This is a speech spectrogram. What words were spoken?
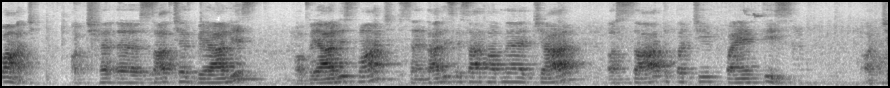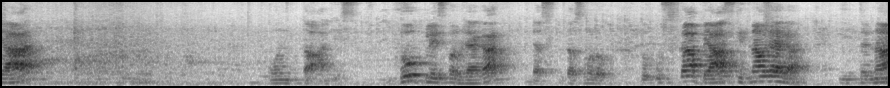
पाँच। और सात, छह, बयालीस और बयालीस पाँच, सैतालीस के साथ हाथ में आया चार और सात पच्चीस पैंतीस और चार उनतालीस। दो प्लेस पर हो जाएगा दस दशमलव तो उसका व्यास कितना हो जाएगा? इतना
